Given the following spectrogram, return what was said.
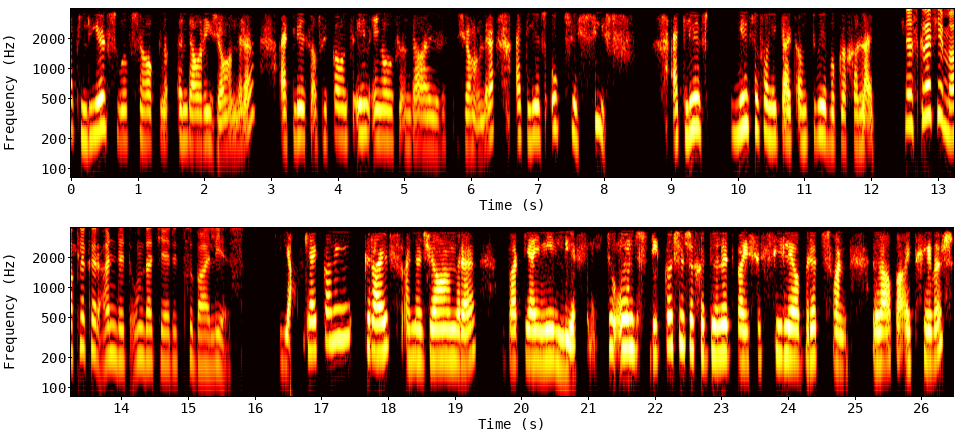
ek lees hoofsaaklik in daardie genre. Ek lees Afrikaans en Engels in daai genre. Ek lees obsessief. Ek lees meeste van die tyd aan twee boeke gelyk. Nou skryf jy makliker aan dit omdat jy dit so baie lees. Ja, jy kan nie skryf in 'n genre wat jy nie lees nie. Toe ons die kursusse gedoen het by Cecilia Brits van Lapa Uitgewers,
